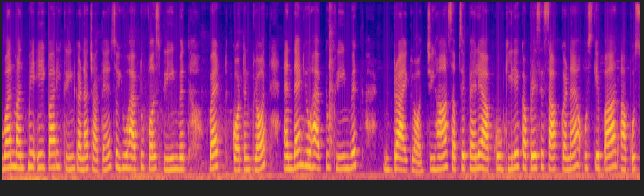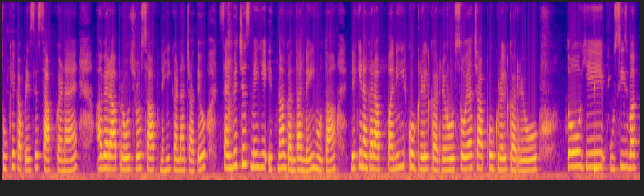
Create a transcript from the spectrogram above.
वन मंथ में एक बार ही क्लीन करना चाहते हैं so you have to first clean with wet cotton cloth and then you have to clean with dry cloth. जी हाँ सबसे पहले आपको गीले कपड़े से साफ़ करना है, उसके बाद आपको सूखे कपड़े से साफ़ करना है। अगर आप रोज़ रोज़ साफ़ नहीं करना चाहते हो, सैंडविचेस में ये इतना गंदा नहीं होता, लेकिन अगर आप पनीर को ग्रिल कर रहे हो, सोया चाप को ग्रिल कर रहे हो तो ये उसी वक्त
